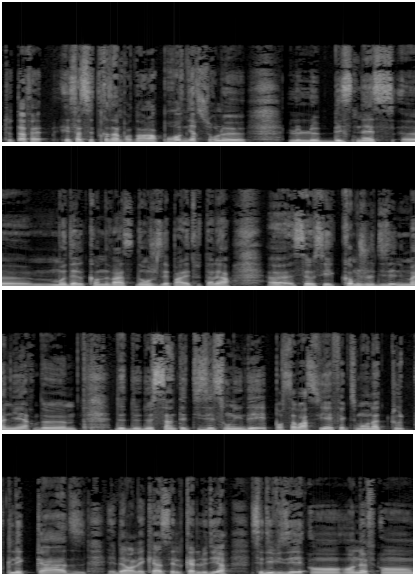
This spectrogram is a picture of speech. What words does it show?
Tout à fait. Et ça, c'est très important. Alors, pour revenir sur le, le, business euh, model Canvas dont je vous ai parlé tout à l'heure, euh, c'est aussi, comme je le disais, une manière de, de, de, synthétiser son idée pour savoir si effectivement on a toutes les cases. Et d'ailleurs, les cases, c'est le cas de le dire, c'est divisé en, en 9, en,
